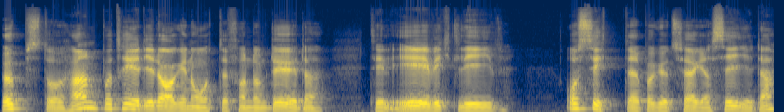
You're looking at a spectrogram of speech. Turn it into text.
uppstår han på tredje dagen åter från de döda till evigt liv och sitter på Guds högra sida.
